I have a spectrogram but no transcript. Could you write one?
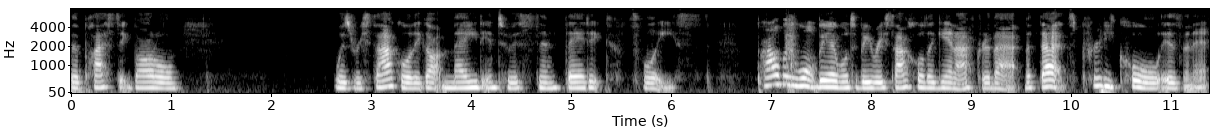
the plastic bottle was recycled, it got made into a synthetic fleece. Probably won't be able to be recycled again after that, but that's pretty cool, isn't it?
